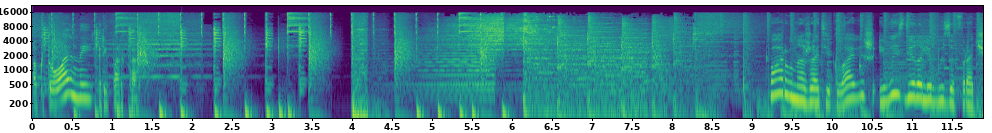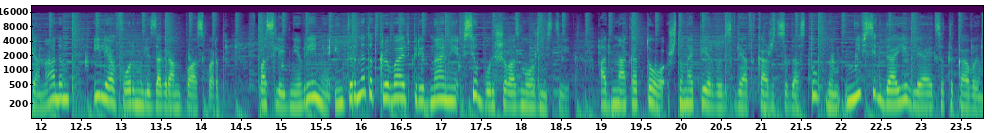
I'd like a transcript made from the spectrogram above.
Актуальный репортаж. Пару нажатий клавиш, и вы сделали вызов врача на дом или оформили загранпаспорт. В последнее время интернет открывает перед нами все больше возможностей. Однако то, что на первый взгляд кажется доступным, не всегда является таковым.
